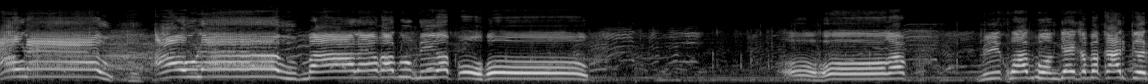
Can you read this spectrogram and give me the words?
เอาแล้ว เอาแล้ว มาแล้วครับลูกนี้ครับ โอ้โห โอ้โหครับ มีความห่วงใยกรรมการเกิด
